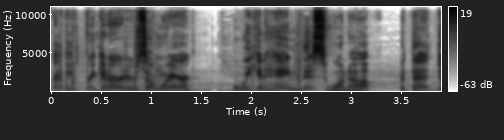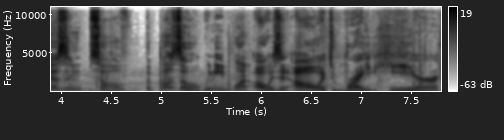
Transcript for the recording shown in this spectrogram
Gotta be freaking art here somewhere. Well, we can hang this one up. But that doesn't solve the puzzle. We need one. Oh, is it? Oh, it's right here.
